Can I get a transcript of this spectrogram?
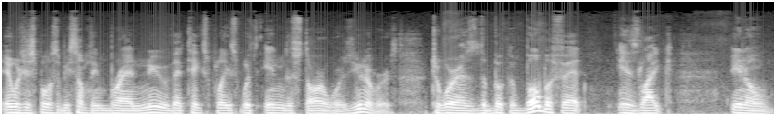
It was just supposed to be something brand new that takes place within the Star Wars universe. To whereas the book of Boba Fett is like, you know,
